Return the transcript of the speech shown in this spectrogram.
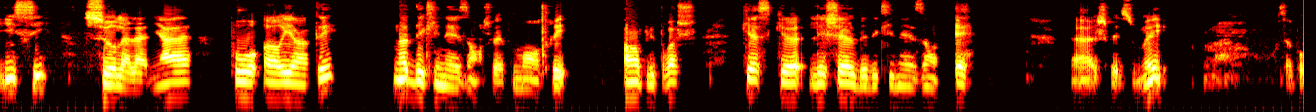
ici sur la lanière pour orienter notre déclinaison. Je vais vous montrer en plus proche qu'est-ce que l'échelle de déclinaison est. Euh, je vais zoomer. Ça va,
